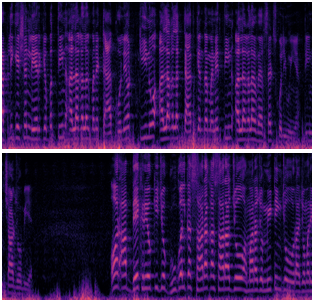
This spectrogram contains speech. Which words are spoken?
एप्लीकेशन लेयर के ऊपर तीन अलग अलग मैंने टैब खोले और तीनों अलग अलग टैब के अंदर मैंने तीन अलग अलग वेबसाइट्स खोली हुई हैं, तीन चार जो भी है। और आप देख रहे हो कि जो गूगल का सारा का सारा जो हमारा जो मीटिंग जो हो रहा है, जो हमारी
